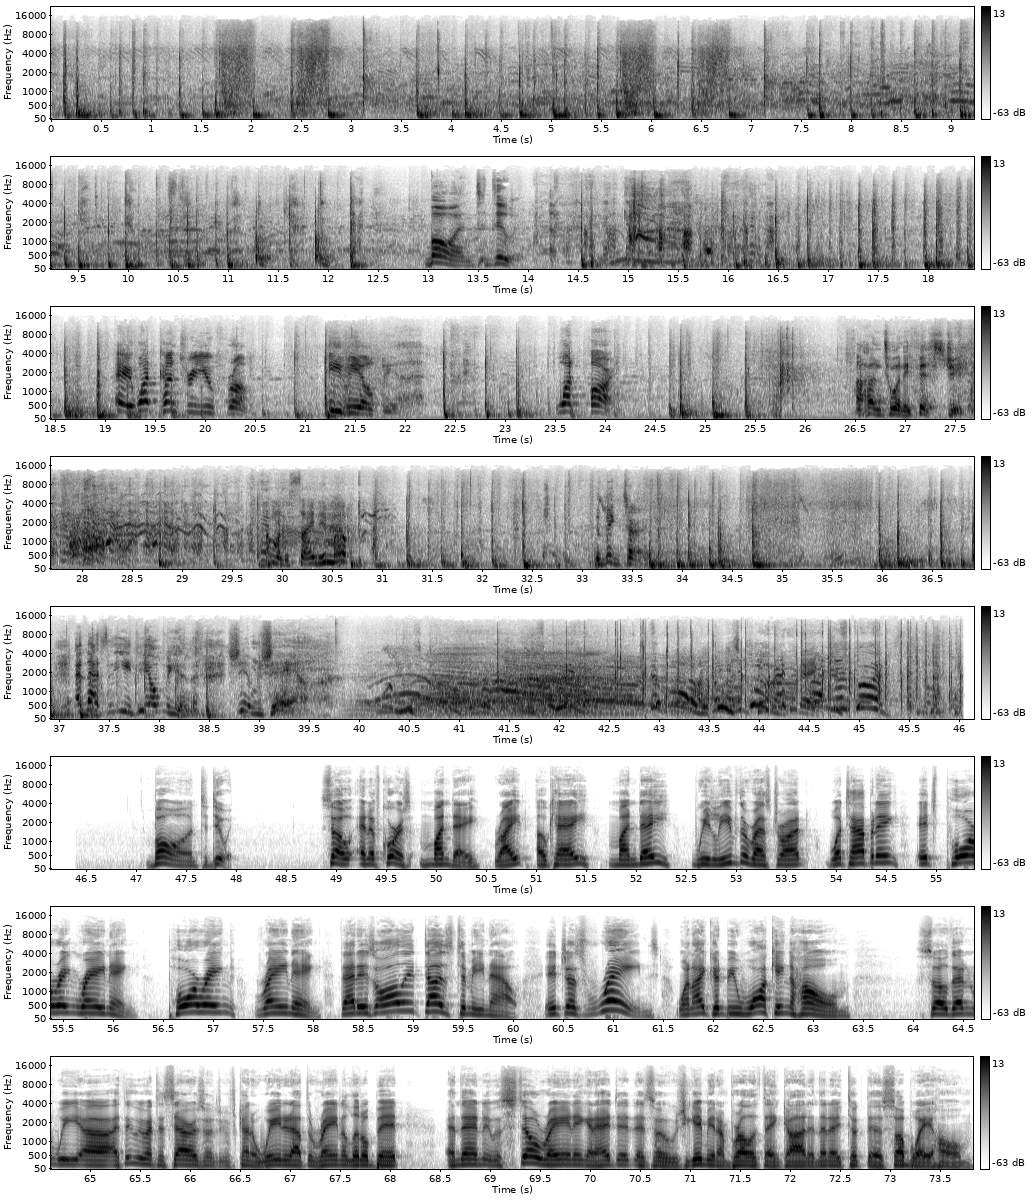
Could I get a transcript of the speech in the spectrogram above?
Born to do it. Hey, what country you from? Ethiopia. What part? 125th Street. I'm gonna sign him up. The big turn. And that's the Ethiopian Shim Sham. Born to do it. So, and of course, Monday, right? Okay, Monday, we leave the restaurant. What's happening? It's pouring raining. Pouring raining. That is all it does to me now. It just rains when I could be walking home. So then we, uh, I think we went to Sarah's and just kind of waited out the rain a little bit. And then it was still raining, and I had to, so she gave me an umbrella, thank God. And then I took the subway home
